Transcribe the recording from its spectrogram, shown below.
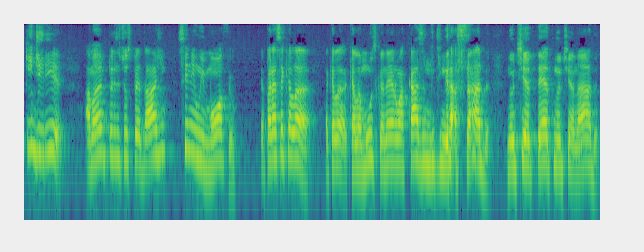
Quem diria? A maior empresa de hospedagem sem nenhum imóvel, é, parece aquela, aquela, aquela música, né? Era uma casa muito engraçada, não tinha teto, não tinha nada.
